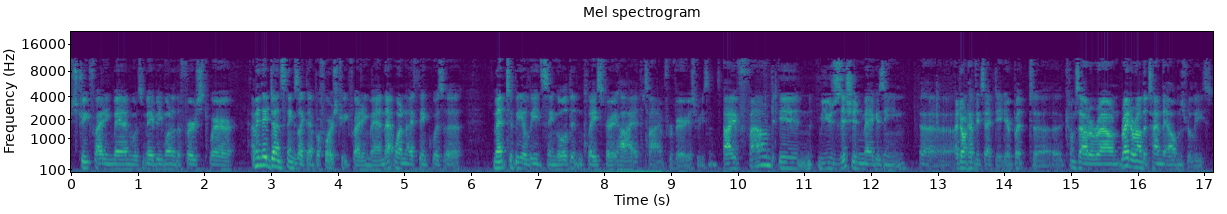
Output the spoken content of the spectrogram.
Street Fighting Man was maybe one of the first where, I mean, they'd done things like that before Street Fighting Man. That one, I think, was a meant to be a lead single. Didn't place very high at the time for various reasons. I found in Musician magazine, uh, I don't have the exact date here, but uh, it comes out around right around the time the album's released.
